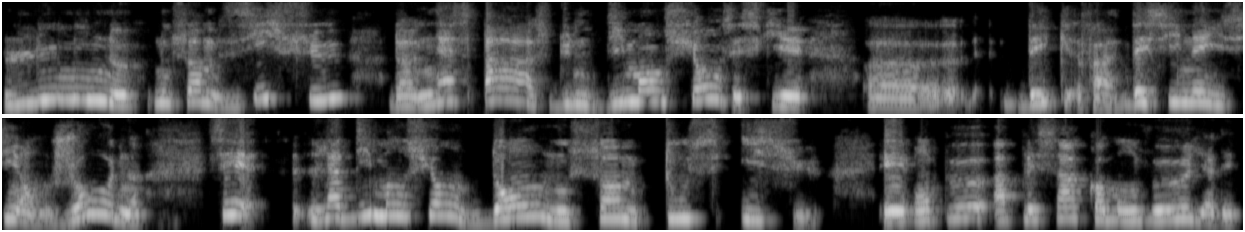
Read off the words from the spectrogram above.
lumineux, nous sommes issus d'un espace, d'une dimension, c'est ce qui est euh, dessiné ici en jaune, c'est la dimension dont nous sommes tous issus. Et on peut appeler ça comme on veut, il y a des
